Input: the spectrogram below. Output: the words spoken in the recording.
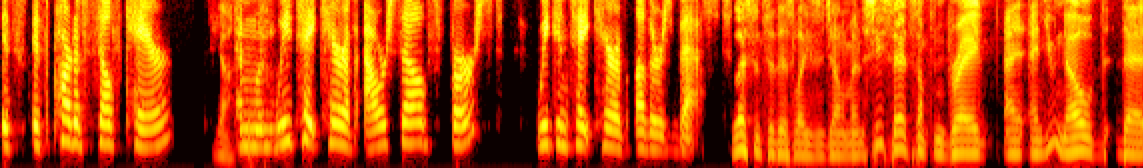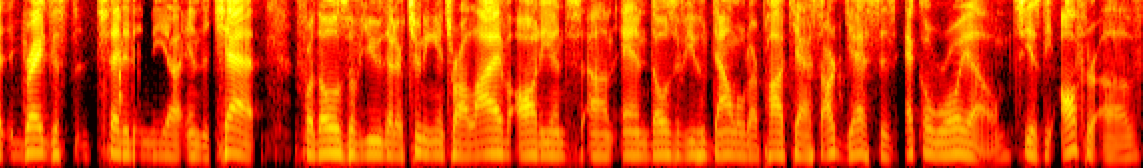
it's it's part of self-care. Yeah. and when we take care of ourselves first we can take care of others best. Listen to this, ladies and gentlemen. She said something, Greg, and, and you know that Greg just said it in the uh, in the chat. For those of you that are tuning into our live audience, um, and those of you who download our podcast, our guest is Echo Royal. She is the author of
